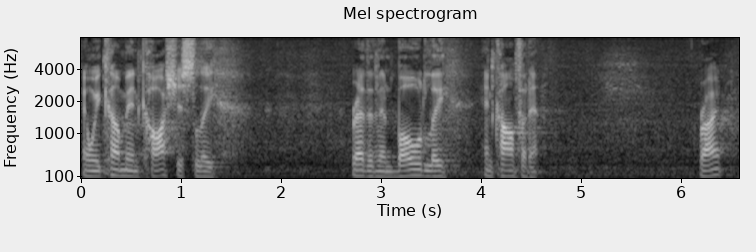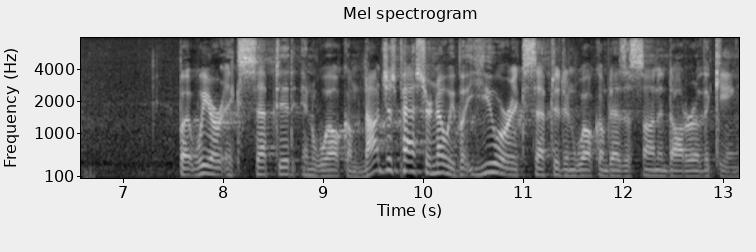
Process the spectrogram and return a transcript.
And we come in cautiously rather than boldly and confident. Right? But we are accepted and welcomed. Not just Pastor Noe, but you are accepted and welcomed as a son and daughter of the King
